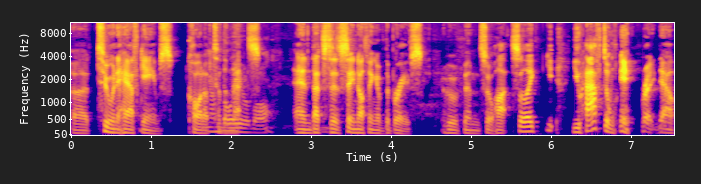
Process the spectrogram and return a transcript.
uh, two and a half games caught up to the Mets, and that's to say nothing of the Braves who have been so hot. So like you, you have to win right now.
